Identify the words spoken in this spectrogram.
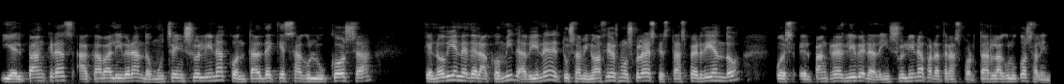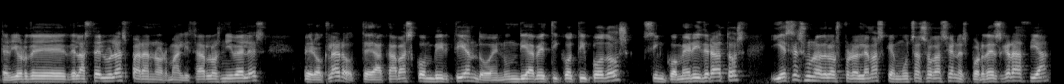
y el páncreas acaba liberando mucha insulina con tal de que esa glucosa que no viene de la comida, viene de tus aminoácidos musculares que estás perdiendo, pues el páncreas libera la insulina para transportar la glucosa al interior de, las células para normalizar los niveles, pero claro, te acabas convirtiendo en un diabético tipo 2 sin comer hidratos y ese es uno de los problemas que en muchas ocasiones, por desgracia,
